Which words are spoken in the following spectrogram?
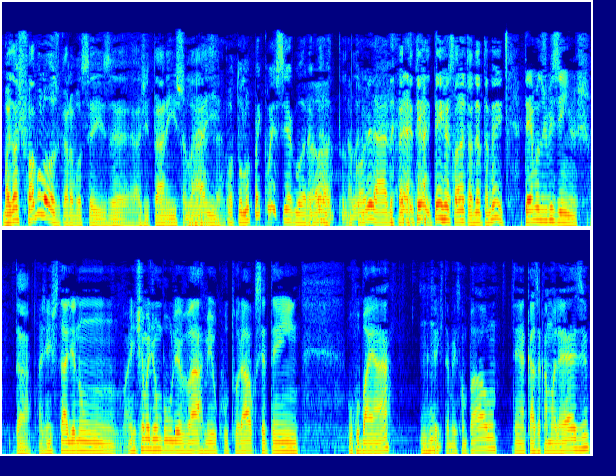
Mas acho fabuloso, cara, vocês é, agitarem isso Tamo lá nessa. e pô, tô louco pra ir conhecer agora, Ô, cara. Tá doido. convidado. Tem, tem, tem restaurante lá dentro também? Temos os vizinhos. Tá. A gente tá ali num. A gente chama de um boulevard meio cultural, que você tem o Rubaiá, que é Uhum. aqui também em São Paulo. Tem a Casa Camolese,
